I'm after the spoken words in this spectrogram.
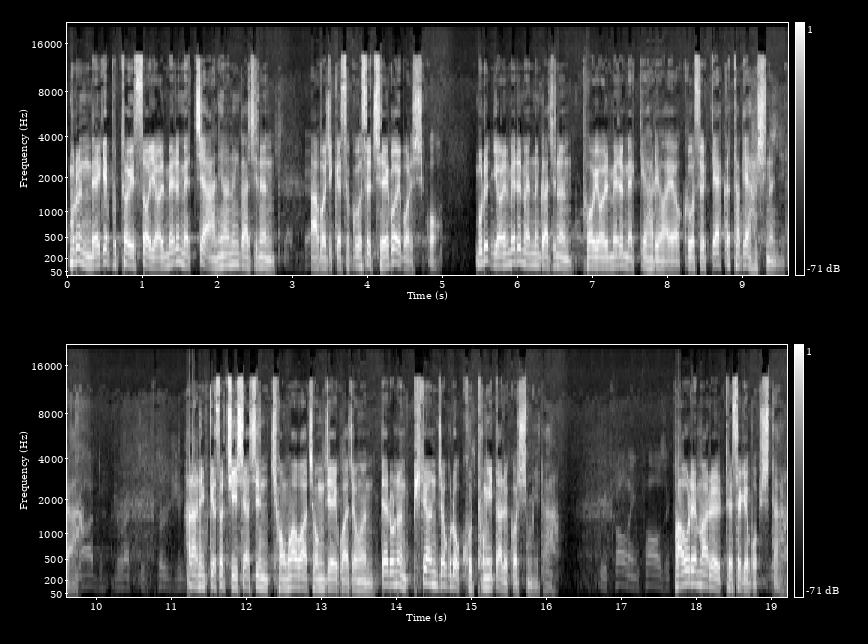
물은 내게 붙어 있어 열매를 맺지 아니하는 가지는 아버지께서 그것을 제거해 버리시고 물은 열매를 맺는 가지는 더 열매를 맺게 하려 하여 그것을 깨끗하게 하시느니라. 하나님께서 지시하신 정화와 정제의 과정은 때로는 필연적으로 고통이 따를 것입니다. 바울의 말을 되새겨 봅시다.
